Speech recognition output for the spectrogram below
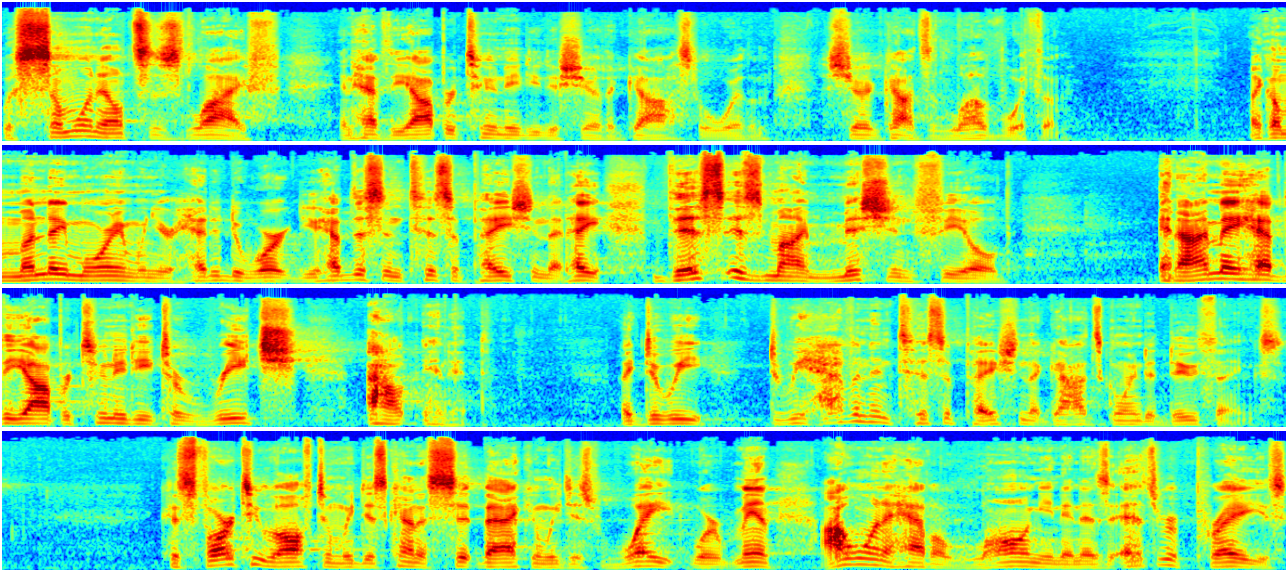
with someone else's life and have the opportunity to share the gospel with them, to share God's love with them? Like on Monday morning when you're headed to work, do you have this anticipation that, hey, this is my mission field and I may have the opportunity to reach out in it? Like, do we, do we have an anticipation that God's going to do things? Because far too often we just kind of sit back and we just wait, where, man, I want to have a longing. And as Ezra prays,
